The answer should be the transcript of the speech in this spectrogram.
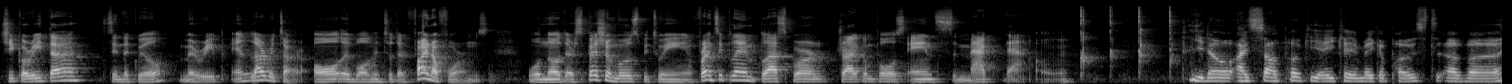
Chikorita, Cyndaquil, Mareep, and Larvitar, all evolve into their final forms, will know their special moves between Frenzy Flame, Blastburn, Dragon Pulse, and Smackdown. You know, I saw Pokey AK make a post of uh,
